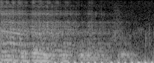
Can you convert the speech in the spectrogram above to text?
どこが本当ですか?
